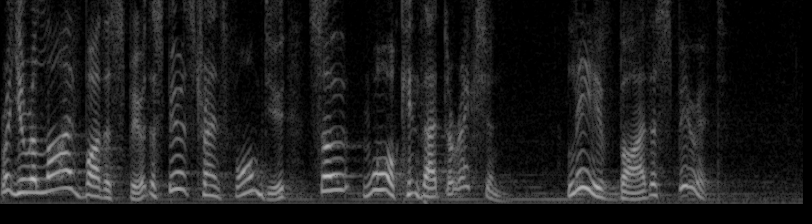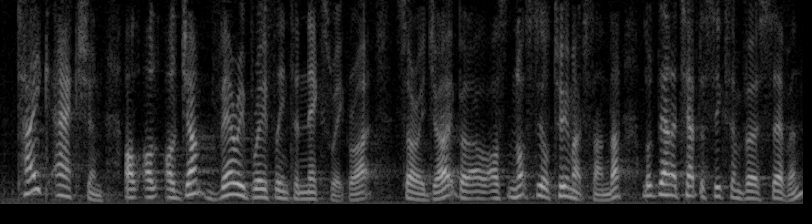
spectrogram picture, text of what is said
Right? You're alive by the Spirit. The Spirit's transformed you, so walk in that direction. Live by the Spirit. Take action. I'll, I'll, I'll jump very briefly into next week, right? Sorry, Joe, but I'll, I'll not steal too much thunder. Look down at chapter 6 and verse 7.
